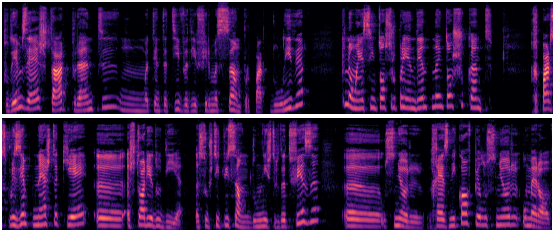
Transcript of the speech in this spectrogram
podemos é estar perante uma tentativa de afirmação por parte do líder que não é assim tão surpreendente nem tão chocante. Repare-se, por exemplo, nesta que é uh, a história do dia: a substituição do Ministro da Defesa, o Sr. Reznikov, pelo Sr. Umerov.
